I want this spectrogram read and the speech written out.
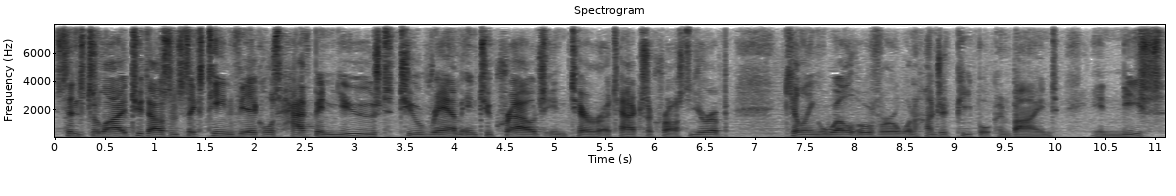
Since July 2016, vehicles have been used to ram into crowds in terror attacks across Europe, killing well over 100 people combined in Nice,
